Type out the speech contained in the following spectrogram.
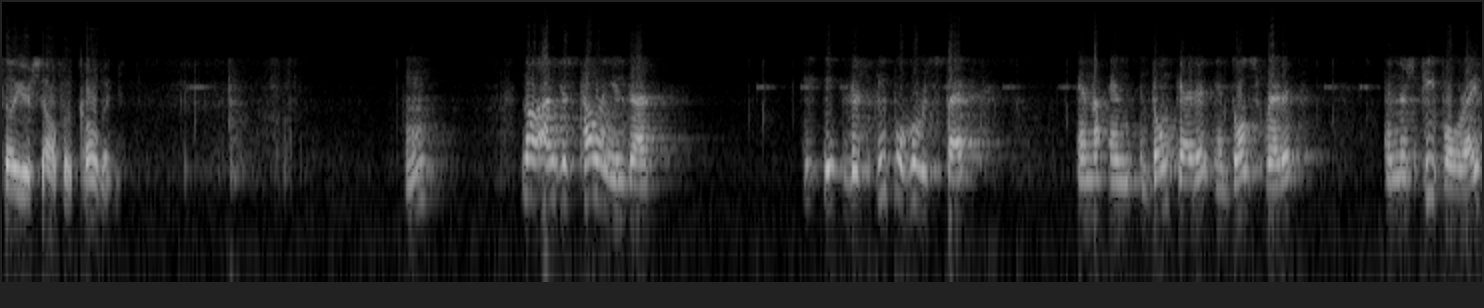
fill yourself with COVID. Hmm? No, I'm just telling you that it, it, there's people who respect and, and, and don't get it and don't spread it, and there's people, right,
